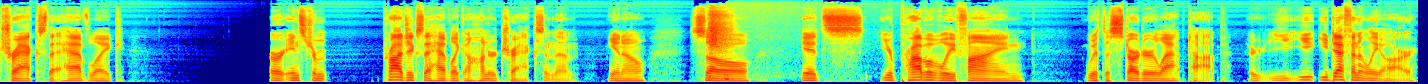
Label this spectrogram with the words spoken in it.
tracks that have like or instrument projects that have like a 100 tracks in them, you know. So it's you're probably fine with a starter laptop. Or you, you, you definitely are.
